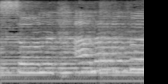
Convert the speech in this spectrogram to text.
sun and over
